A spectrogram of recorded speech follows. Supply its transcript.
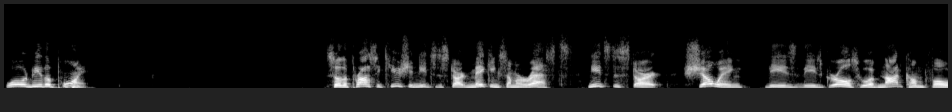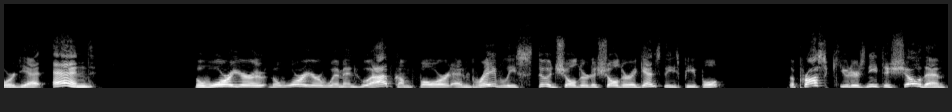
What would be the point? So the prosecution needs to start making some arrests, needs to start showing these these girls who have not come forward yet and the warrior the warrior women who have come forward and bravely stood shoulder to shoulder against these people the prosecutors need to show them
